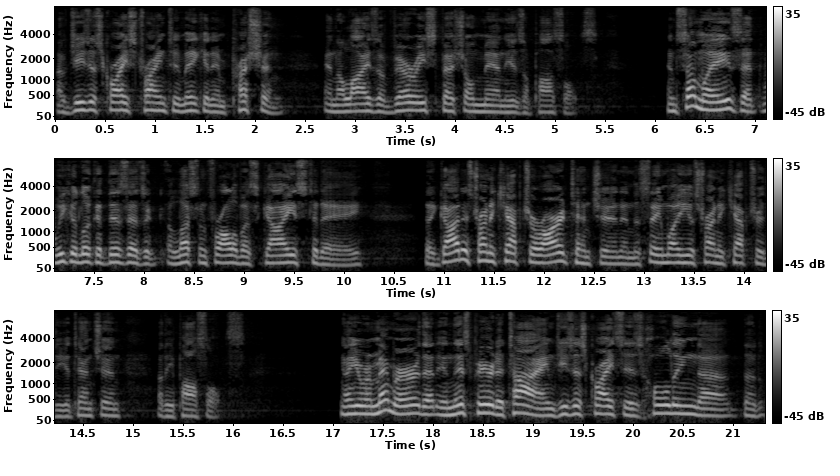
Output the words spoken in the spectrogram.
of Jesus Christ trying to make an impression in the lives of very special men, his apostles. In some ways, that we could look at this as a, a lesson for all of us guys today, that God is trying to capture our attention in the same way he was trying to capture the attention of the apostles. Now, you remember that in this period of time, Jesus Christ is holding the, the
